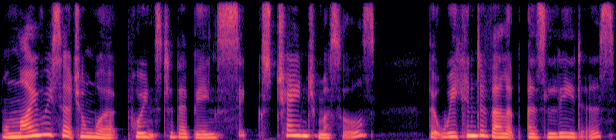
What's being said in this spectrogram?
Well, my research and work points to there being six change muscles that we can develop as leaders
